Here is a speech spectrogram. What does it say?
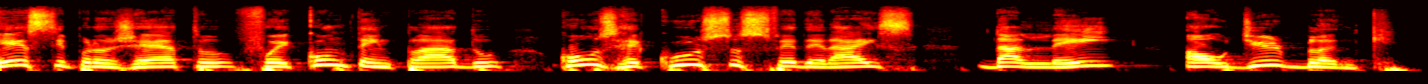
Este projeto foi contemplado com os recursos federais da Lei Aldir Blanc.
